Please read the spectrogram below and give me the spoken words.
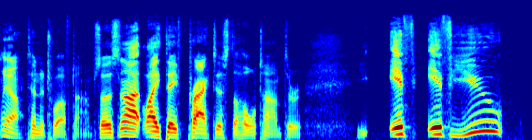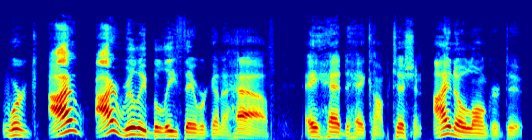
Yeah. Ten to twelve times. So it's not like they've practiced the whole time through. If if you were I I really believe they were gonna have a head to head competition. I no longer do.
